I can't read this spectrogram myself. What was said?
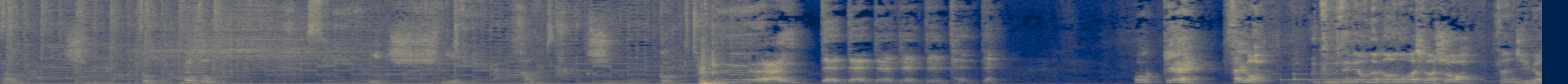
3 4 5ラスト1 2 3 4 5うわいっててててててて。オッケー。最後うつ伏せでお腹を伸ばしましょう。30秒。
